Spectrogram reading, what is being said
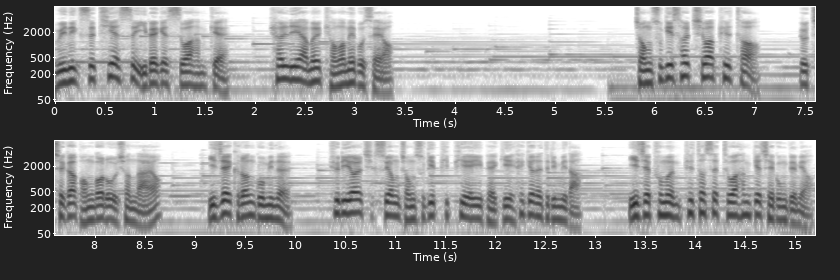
위닉스 TS200S와 함께 편리함을 경험해보세요. 정수기 설치와 필터, 교체가 번거로우셨나요? 이제 그런 고민을 퓨리얼 직수형 정수기 PPA 100이 해결해드립니다. 이 제품은 필터 세트와 함께 제공되며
